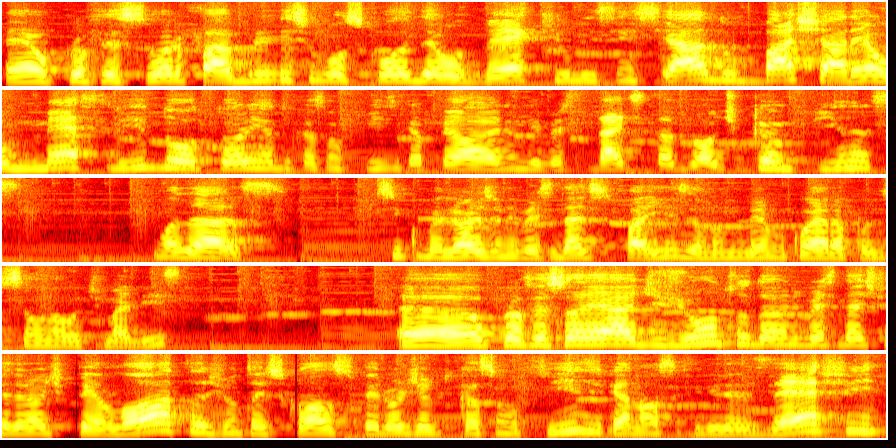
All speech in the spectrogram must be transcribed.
é o professor Fabrício Boscola Delvecchio, licenciado, bacharel, mestre e doutor em Educação Física pela Universidade Estadual de Campinas, uma das cinco melhores universidades do país, eu não me lembro qual era a posição na última lista. Uh, o professor é adjunto da Universidade Federal de Pelotas, junto à Escola Superior de Educação Física, a nossa querida ESEF.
